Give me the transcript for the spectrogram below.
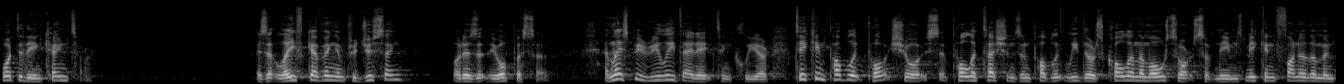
what do they encounter? Is it life giving and producing? Or is it the opposite? And let's be really direct and clear. Taking public pot shots at politicians and public leaders, calling them all sorts of names, making fun of them, and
